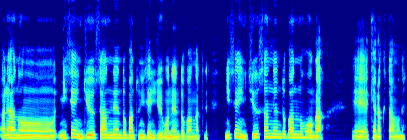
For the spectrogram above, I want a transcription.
あれ、あのー、2013年度版と2015年度版があってね、2013年度版の方が、えー、キャラクターもね、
